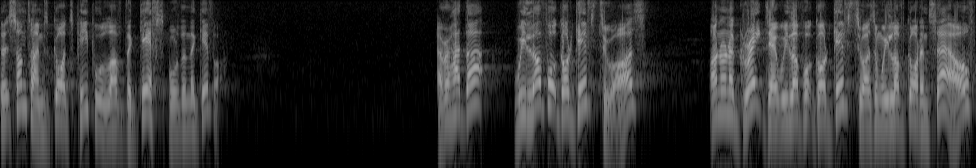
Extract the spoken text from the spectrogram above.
that sometimes God's people love the gifts more than the giver. Ever had that? We love what God gives to us. And on a great day, we love what God gives to us and we love God Himself.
